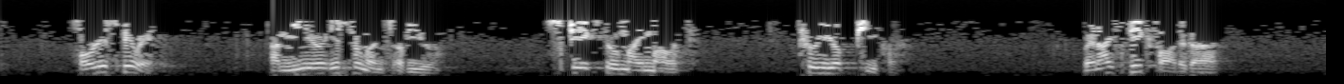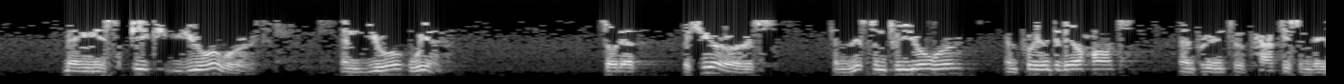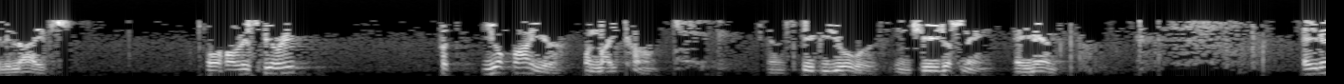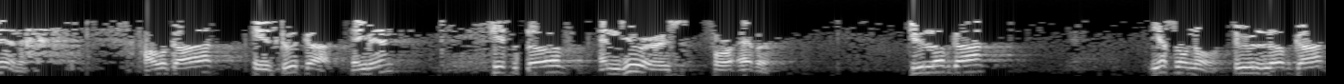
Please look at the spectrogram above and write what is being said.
Holy Spirit, I'm mere instrument of you. Speak through my mouth to your people. When I speak, Father God, may me speak your word and your will so that the hearers can listen to your word and put it into their hearts and put it into practice in daily lives. Oh, Holy Spirit, your fire on my tongue and speak your word in Jesus' name. Amen. Amen. Our God is good God. Amen. His love endures forever. Do you love God? Yes or no? Do you love God?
